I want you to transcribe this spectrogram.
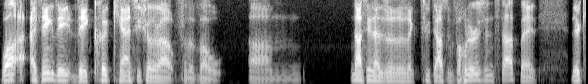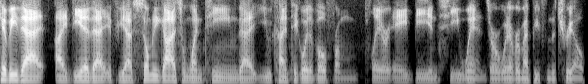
Well, I- think they they could cancel each other out for the vote. Um, not saying that there's, there's like two thousand voters and stuff, but there could be that idea that if you have so many guys from one team, that you kind of take away the vote from player A, B, and C wins or whatever it might be from the trio.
